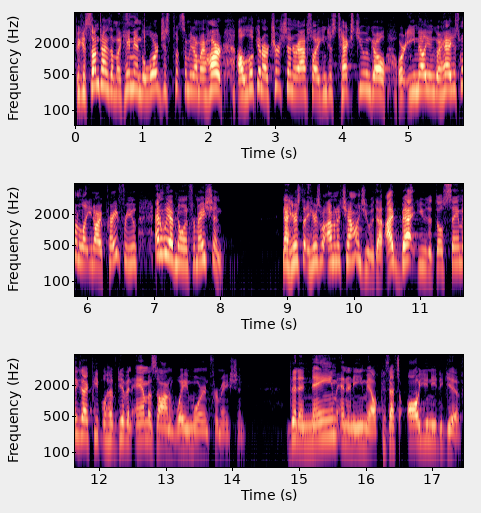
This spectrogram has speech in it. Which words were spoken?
Because sometimes I'm like, hey, man, the Lord just put something on my heart. I'll look in our Church Center app so I can just text you and go, or email you and go, hey, I just want to let you know I prayed for you. And we have no information. Now, here's, the, here's what I'm going to challenge you with that. I bet you that those same exact people have given Amazon way more information than a name and an email, because that's all you need to give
